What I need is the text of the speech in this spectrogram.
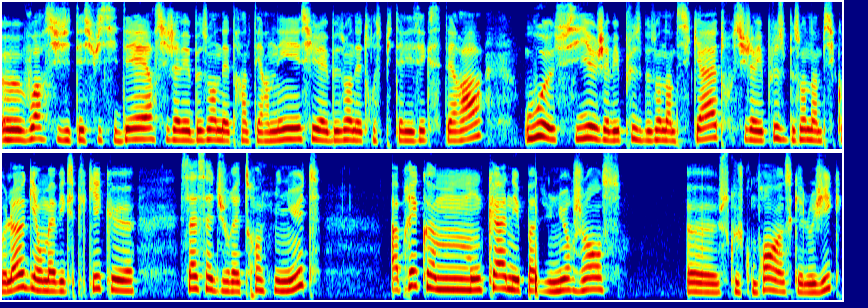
euh, voir si j'étais suicidaire, si j'avais besoin d'être internée, si j'avais besoin d'être hospitalisée, etc. Ou euh, si j'avais plus besoin d'un psychiatre, ou si j'avais plus besoin d'un psychologue. Et on m'avait expliqué que ça, ça durait 30 minutes. Après, comme mon cas n'est pas une urgence, euh, ce que je comprends, hein, ce qui est logique,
